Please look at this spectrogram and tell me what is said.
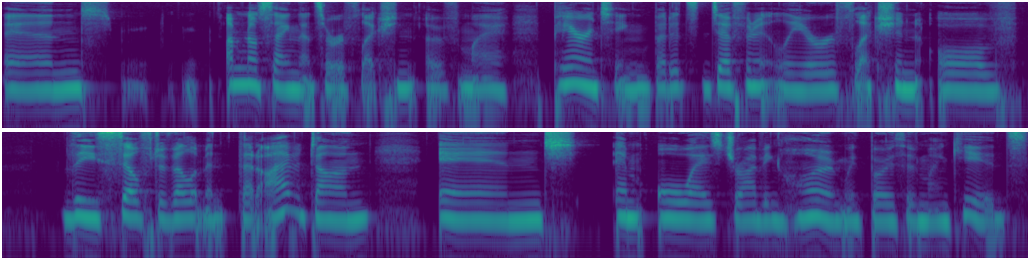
And I'm not saying that's a reflection of my parenting, but it's definitely a reflection of the self development that I've done and am always driving home with both of my kids.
